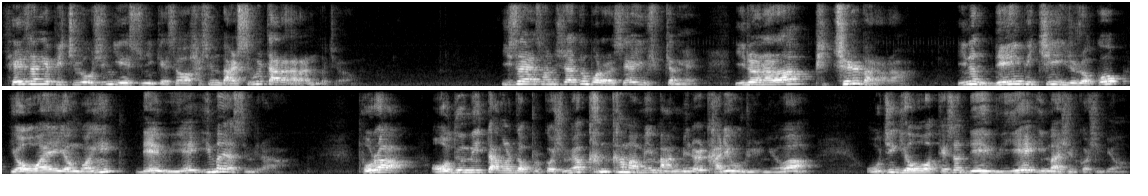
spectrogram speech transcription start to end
세상의 빛으로 오신 예수님께서 하신 말씀을 따라가라는 거죠. 이사야 선지자도 뭐라 그랬어요? 60장에 일어나라 빛을 발하라. 이는 내 빛이 이르렀고 여호와의 영광이 내 위에 임하였습니다. 보라 어둠이 땅을 덮을 것이며 캄캄함이 만민을 가려우리니와 오직 여호와께서 내 위에 임하실 것이며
